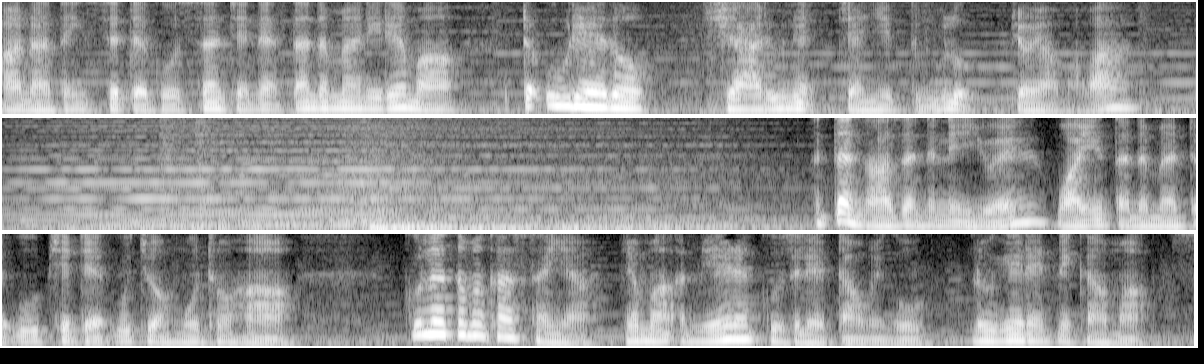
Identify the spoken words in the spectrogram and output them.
အာနာသိန်းစစ်တပ်ကိုစန့်ကျင်တဲ့တန်တမန်တွေထဲမှာတူးတဲ့သောယာရုနဲ့ကြံရစ်သူလို့ပြောရမှာပါအသက်52နှစ်အရွယ်ဝါရင်တန်တမန်တဦးဖြစ်တဲ့ဦးကျော်မိုးထွန်းဟာကုလသမဂ္ဂဆိုင်ရာမြန်မာအမြဲတမ်းကိုယ်စားလှယ်တာဝန်ကိုလွန်ခဲ့တဲ့နှစ်ကမှစ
